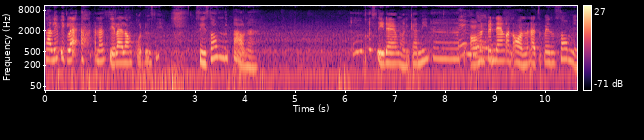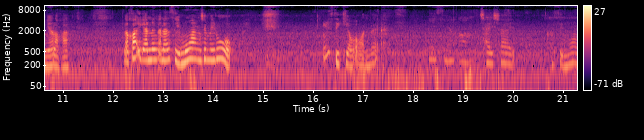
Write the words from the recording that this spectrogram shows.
ทาลิปอีกแล้ว อันนั้นสีอะไรลองกดดูสิ สีส้มหรือเปล่านะอืมก็สีแดงเหมือนกันนี่นะ อ๋อ มันเป็นแดงอ่อนๆ มันอาจจะเป็นส้มอย่างเงี้ยเหรอคะ แล้วก็อีกอันนึงอันนั้นสีม่วงใช่ไหมลูกเอ้ยสีเขียวอ่อนด้วยมีเสียงออกใช่ใช่เอาสีม่วง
